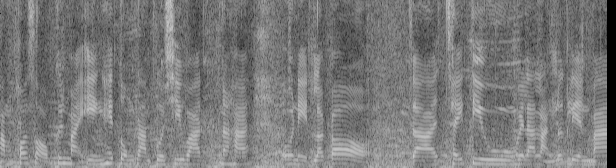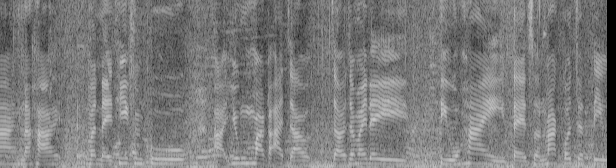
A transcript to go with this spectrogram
ทำข้อสอบขึ้นมาเองให้ตรงตามตัวชี้วัดนะคะโอเน็ตแล้วก็จะใช้ติวเวลาหลังเลิกเรียนบ้างนะคะวันไหนที่คุณครูยุ่งมากก็อาจจะจะจะไม่ได้ติวให้ แต่ส่วนมากก็จะติว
